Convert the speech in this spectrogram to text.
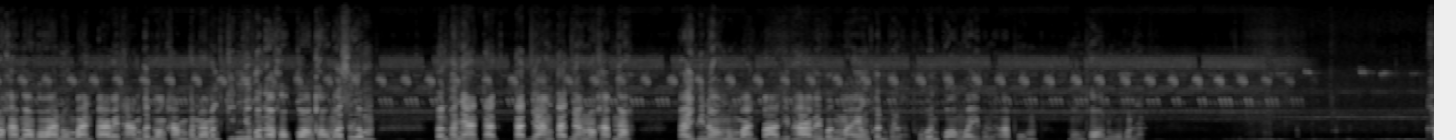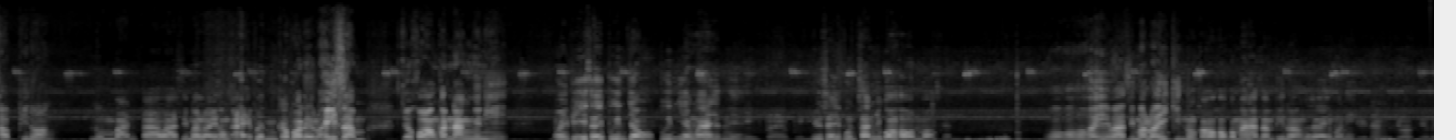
เนาะครับเนาะเพราะว่านุ่มบ้านป้าไปถามเพิ่นวังคำเพิ่นว่ามันกินอยู่เพิ่นเอาขากองเขามาเสริมเพิ่นพญาตัดตัดหยางตัดหยางเนาะครับเนาะไปพี่น้องนุ่มบ้านป้าสิพาไปเบิ่งไม้ของเพิ่นพุ่นละผู้เพิ่นกองไว้พุ่นละครับ ผมมองพ่อหนูพุ่นละครับพี่น้องนุ่มบ้านป้าว่าสิมาลอยของไอ้ายเพิ่นก็บ่ได้ลอยซ้ำเจ้าของพนังอยู่นี่ โอ้ยพี่ใช้ปืนเจ้าปืนเอียงมาอย่างนี้ยิงปลาปืนอยู่ใช้ผุนสั้นอยู่กองเขาหั่นบ่สั้นโอ้ยว่าสิมาลอยกินของเขาเขาก็มาซ้ำพี่น้องเอ้ยมื้อนี้อยู่นั่งจอบอยู่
